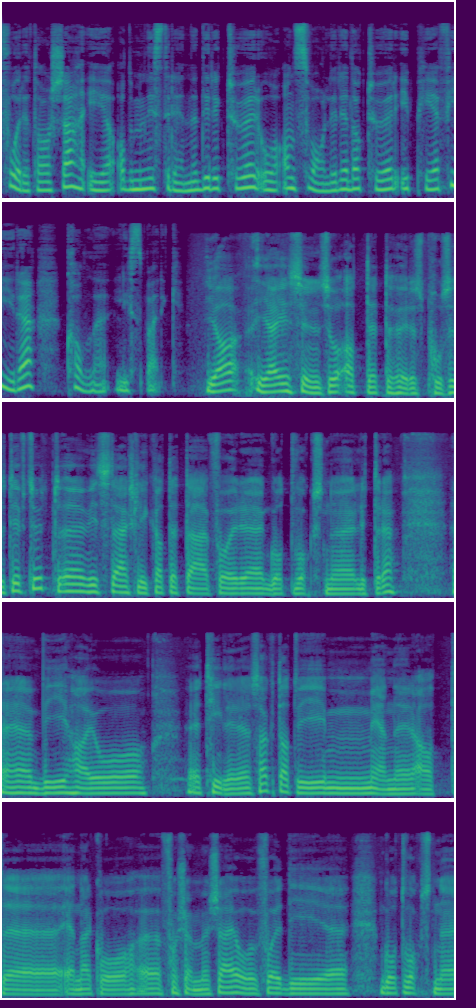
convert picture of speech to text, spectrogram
foretar seg, er administrerende direktør og ansvarlig redaktør i P4, Kalle Lisberg. Ja, jeg synes jo at dette høres positivt ut, eh, hvis det er slik at dette er for eh, godt voksne lyttere. Eh, Vi har jo eh, tidligere sagt at vi mener at eh, NRK forsømmer seg overfor de godt voksne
